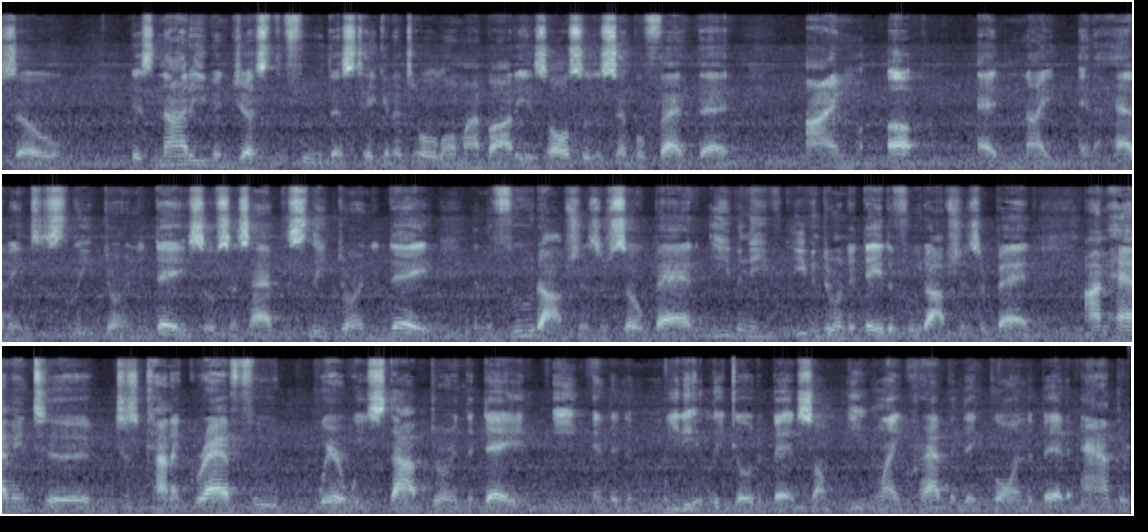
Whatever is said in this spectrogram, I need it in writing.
So it's not even just the food that's taking a toll on my body. It's also the simple fact that I'm up at night and having to sleep during the day. So since I have to sleep during the day and the food options are so bad, even even during the day the food options are bad. I'm having to just kind of grab food where we stop during the day, eat, and then immediately go to bed. So I'm eating like crap and then going to bed after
